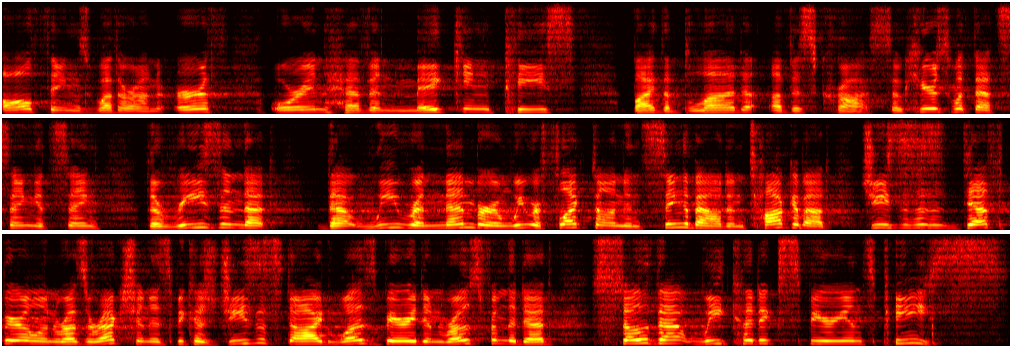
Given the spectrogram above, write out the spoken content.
all things, whether on earth or in heaven, making peace by the blood of his cross. So here's what that's saying it's saying the reason that that we remember and we reflect on and sing about and talk about Jesus' death, burial, and resurrection is because Jesus died, was buried, and rose from the dead so that we could experience peace.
